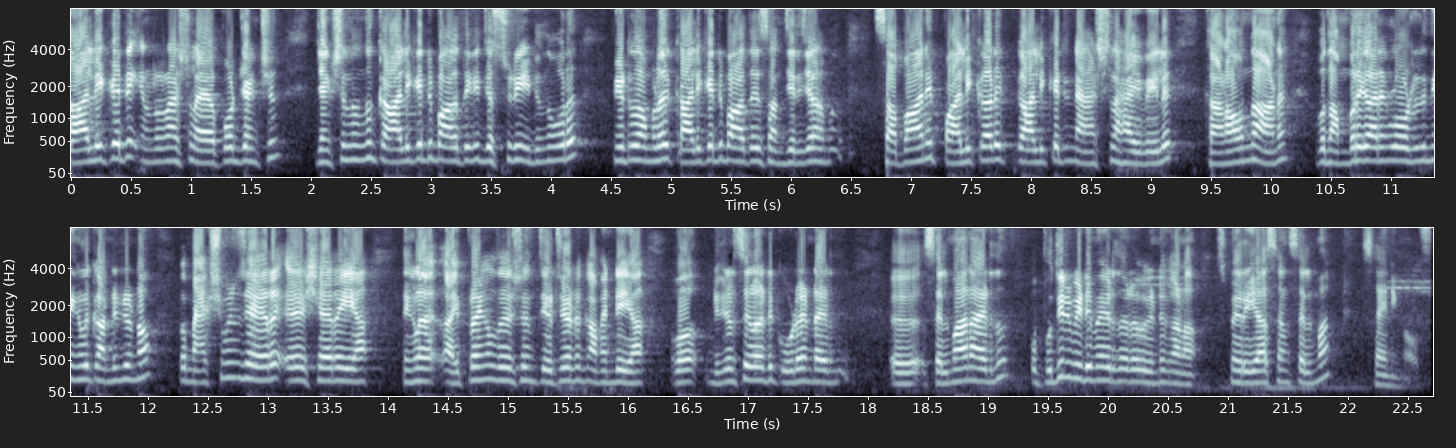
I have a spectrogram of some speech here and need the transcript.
Calicut international airport junction ജംഗ്ഷനിൽ നിന്നും കാലിക്കറ്റ് ഭാഗത്തേക്ക് ജസ്റ്റ് ഒരു ഇരുന്നൂറ് മീറ്റർ നമ്മൾ കാലിക്കറ്റ് ഭാഗത്തേക്ക് സഞ്ചരിച്ചാൽ നമ്മൾ സബാനി പാലിക്കാട് കാലിക്കറ്റ് നാഷണൽ ഹൈവേയിൽ കാണാവുന്നതാണ്. അപ്പോൾ നമ്പർ കാര്യങ്ങൾ ഓൾറെഡി നിങ്ങൾ കണ്ടിട്ടുണ്ടോ? അപ്പോൾ മാക്സിമം ഷെയർ ഷെയർ ചെയ്യുക. നിങ്ങൾ അഭിപ്രായങ്ങൾ തീർച്ചയായും തീർച്ചയായിട്ടും കമന്റ് ചെയ്യുക. അപ്പോൾ ഡീറ്റെയിൽസുകളായിട്ട് കൂടെ ഉണ്ടായിരുന്നു. സൽമാനായിരുന്നു. അപ്പോൾ പുതിയൊരു വീഡിയോ വരുന്നവരെ വീണ്ടും കാണാം. സ്മെ Riyas and Salman signing off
